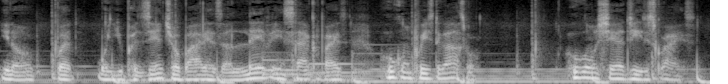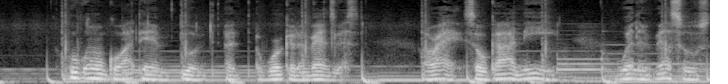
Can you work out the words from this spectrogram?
you know, but when you present your body as a living sacrifice, who gonna preach the gospel? Who gonna share Jesus Christ? who gonna go out there and do a, a, a work of evangelist? All right. So God need willing vessels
